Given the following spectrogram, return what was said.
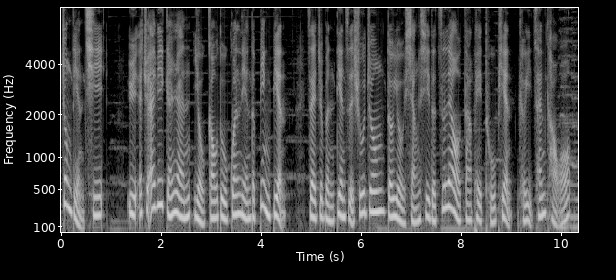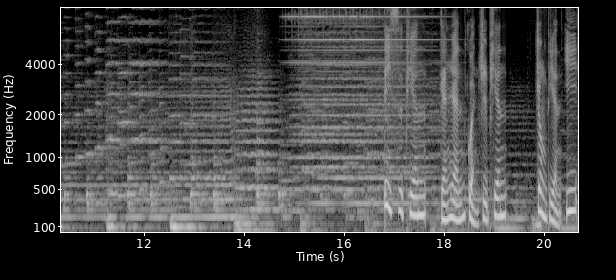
重点七：与 HIV 感染有高度关联的病变，在这本电子书中都有详细的资料搭配图片，可以参考哦。第四篇。感染管制篇，重点一：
